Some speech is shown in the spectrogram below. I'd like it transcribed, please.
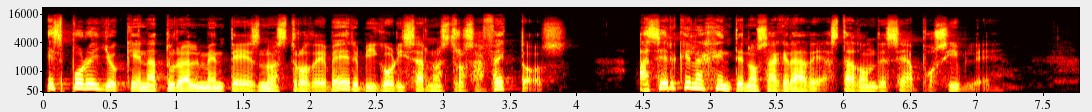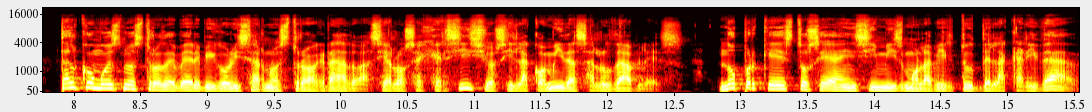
Es por ello que naturalmente es nuestro deber vigorizar nuestros afectos, hacer que la gente nos agrade hasta donde sea posible. Tal como es nuestro deber vigorizar nuestro agrado hacia los ejercicios y la comida saludables, no porque esto sea en sí mismo la virtud de la caridad,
